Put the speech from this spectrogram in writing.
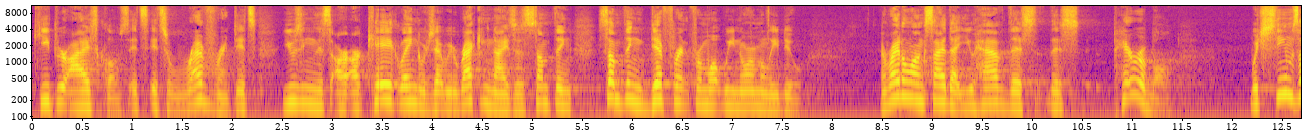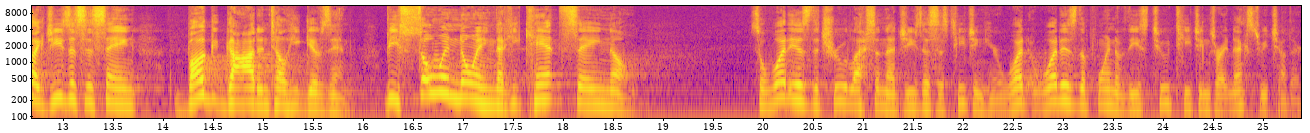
keep your eyes closed. It's, it's reverent. It's using this our archaic language that we recognize as something, something different from what we normally do. And right alongside that, you have this, this parable, which seems like Jesus is saying, bug God until he gives in. Be so annoying that he can't say no. So, what is the true lesson that Jesus is teaching here? What, what is the point of these two teachings right next to each other?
